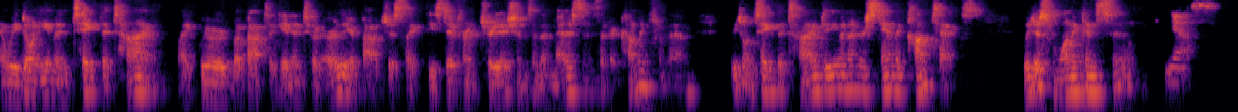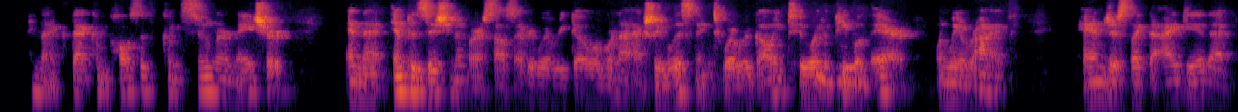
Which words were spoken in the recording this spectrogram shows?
And we don't even take the time like we were about to get into it earlier about just like these different traditions and the medicines that are coming from them. We don't take the time to even understand the context we just want to consume yes and like that compulsive consumer nature and that imposition of ourselves everywhere we go where we're not actually listening to where we're going to or the mm-hmm. people there when we arrive and just like the idea that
